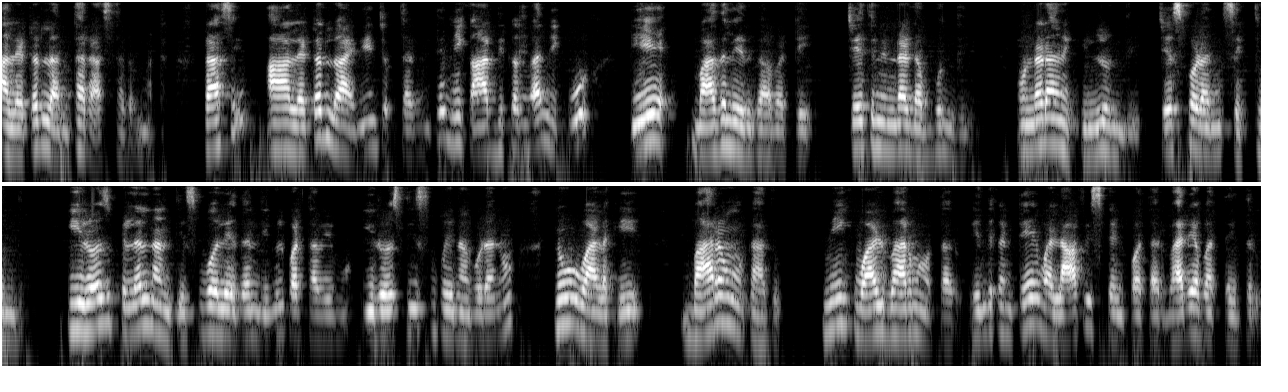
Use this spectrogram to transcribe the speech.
ఆ లెటర్లు అంతా రాస్తాడు అనమాట రాసి ఆ లెటర్లో ఆయన ఏం చెప్తాడంటే నీకు ఆర్థికంగా నీకు ఏ బాధ లేదు కాబట్టి చేతి నిండా డబ్బు ఉంది ఉండడానికి ఇల్లు ఉంది చేసుకోవడానికి శక్తి ఉంది ఈ రోజు పిల్లలు నన్ను తీసుకుపోలేదని దిగులు పడతావేమో. ఈ రోజు తీసుకుపోయినా కూడాను నువ్వు వాళ్ళకి భారం కాదు. నీకు వాళ్ళు భారం అవుతారు. ఎందుకంటే వాళ్ళు ఆఫీస్కి వెళ్ళిపోతారు. భార్యాభర్త ఇద్దరు.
